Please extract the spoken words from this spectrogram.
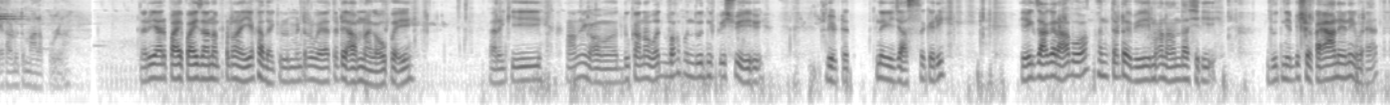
देखाडू तुम्हाला पुढला. तर यार पाय पाय जाणं पण नाही. एखादा किलोमीटर वया तर आमना गाव पाहिजे कारण की आम्ही गाव दुकानावर बा पण दूधनी पिशवी भेटत नाही जास्त करी. एक जागा राहा बुवा पण तट बी मान अंदाशी. दूधनी पिशवी काय आणे नाही वयात.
